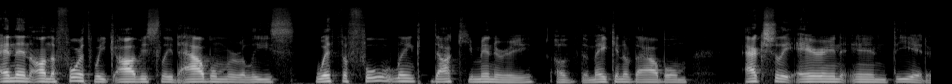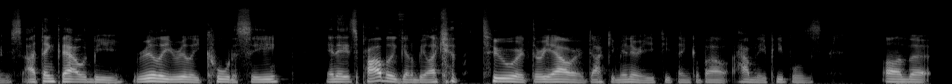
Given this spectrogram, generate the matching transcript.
And then on the fourth week, obviously, the album will release with the full length documentary of the making of the album actually airing in theaters. I think that would be really, really cool to see. And it's probably going to be like a two or three hour documentary if you think about how many people's on the.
